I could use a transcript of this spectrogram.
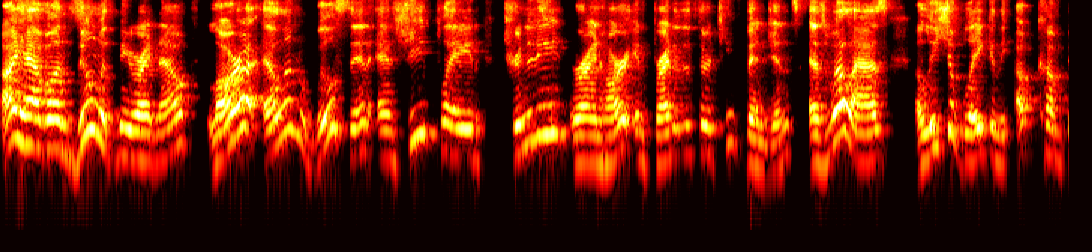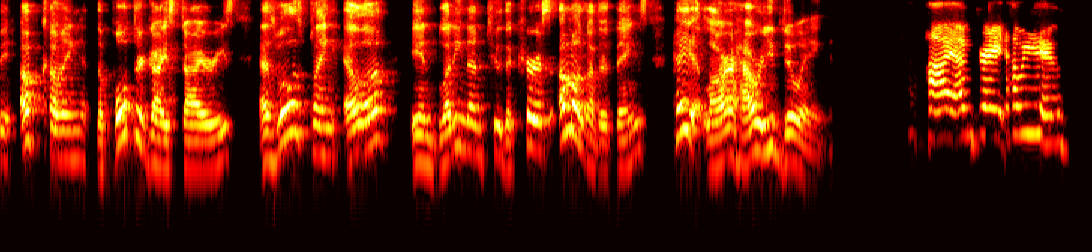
I have on Zoom with me right now Laura Ellen Wilson, and she played Trinity Reinhardt in Friday the 13th Vengeance, as well as Alicia Blake in the upcoming, upcoming The Poltergeist Diaries, as well as playing Ella in Bloody Nun 2 The Curse, among other things. Hey, Laura, how are you doing? Hi, I'm great. How are you?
